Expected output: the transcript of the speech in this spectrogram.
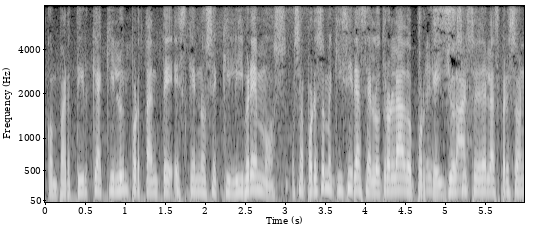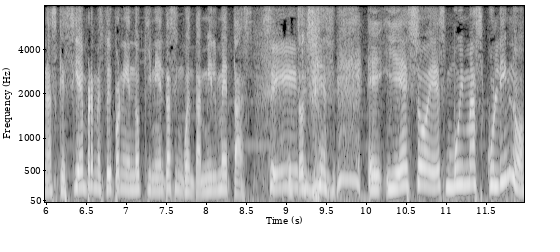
compartir que aquí lo importante es que nos equilibremos. O sea, por eso me quise ir hacia el otro lado, porque yo sí soy de las personas que siempre me estoy poniendo 550 mil metas. Sí. Entonces, eh, y eso es muy masculino.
